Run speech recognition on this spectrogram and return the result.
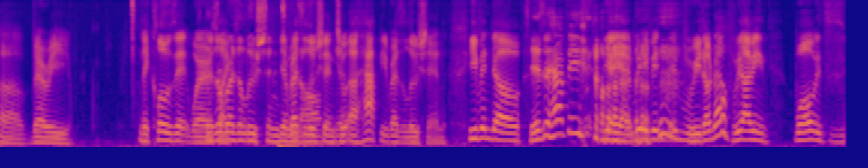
a, a, a very they close it where There's a like, resolution. yeah, to it all. resolution to Yeah. a happy resolution even though Is it happy? yeah, yeah. We, even, we don't know. We, I mean, well, it's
